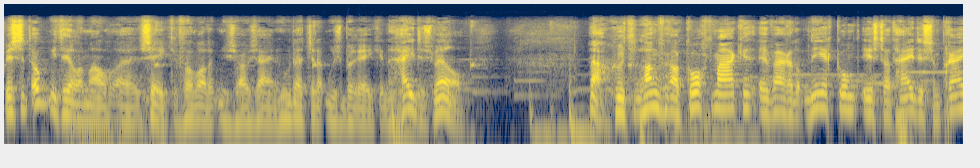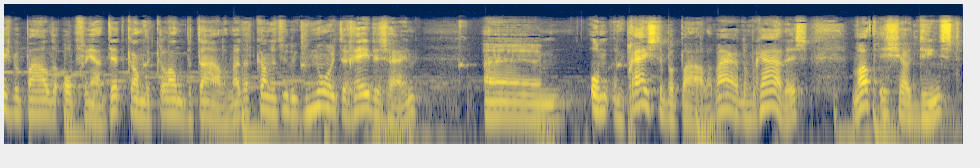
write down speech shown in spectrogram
wist het ook niet helemaal uh, zeker van wat het nu zou zijn, hoe dat je dat moest berekenen. Hij dus wel. Nou goed, lang verhaal kort maken. Eh, waar het op neerkomt is dat hij dus zijn prijs bepaalde op van ja, dit kan de klant betalen. Maar dat kan natuurlijk nooit de reden zijn uh, om een prijs te bepalen. Waar het om gaat is, wat is jouw dienst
